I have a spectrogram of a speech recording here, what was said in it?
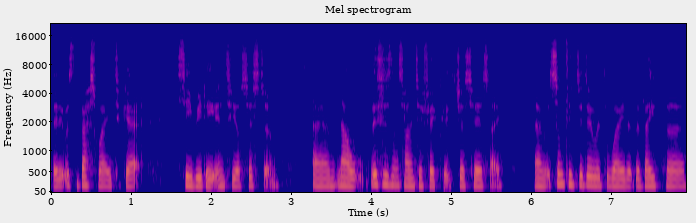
that it was the best way to get CBD into your system. Um, now, this isn't scientific; it's just hearsay. Um, it's something to do with the way that the vapor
